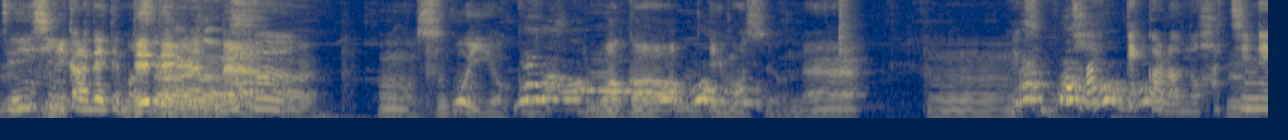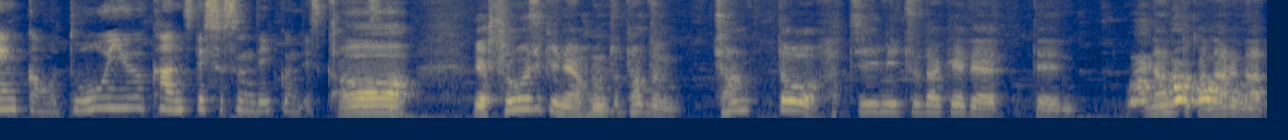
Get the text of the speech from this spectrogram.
全身から出てます出てるよね。はうん、すごいよくわかりますよね。うん。でその帰ってからの8年間はどういう感じで進んでいくんですか、い、ああ。いや正直ね本当多分ちゃんと蜂蜜だけでってなんとかなるな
